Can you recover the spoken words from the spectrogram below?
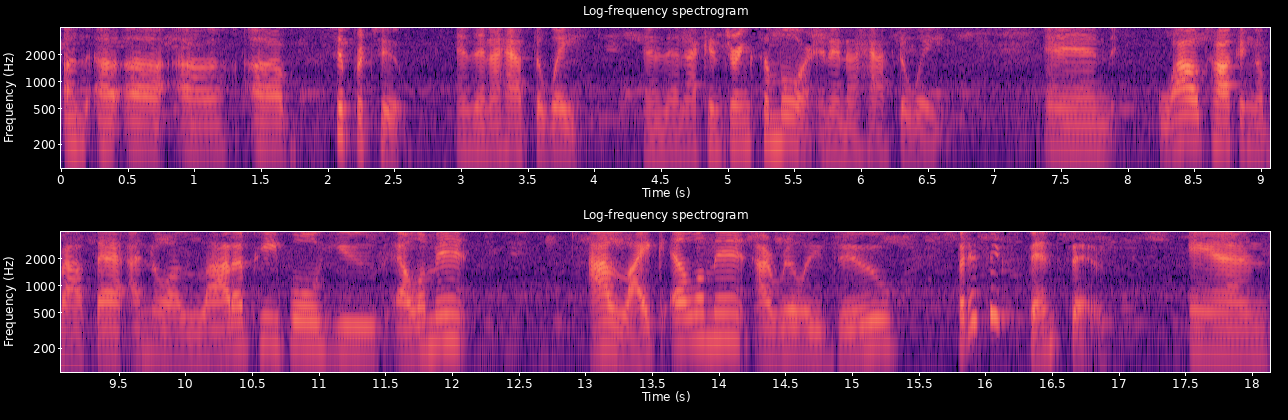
an, a, a, a, a sip or two and then I have to wait. And then I can drink some more and then I have to wait. And while talking about that, I know a lot of people use Element. I like Element, I really do, but it's expensive. And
